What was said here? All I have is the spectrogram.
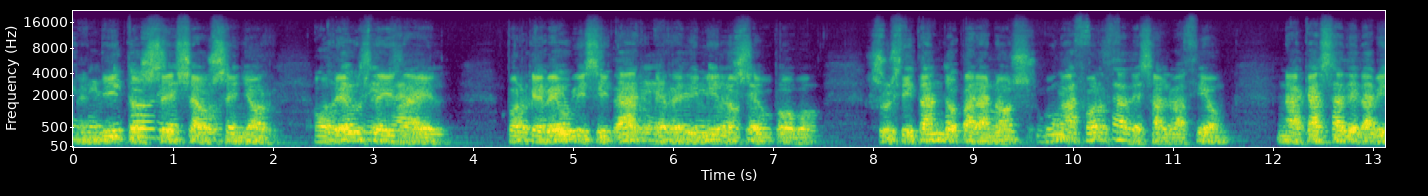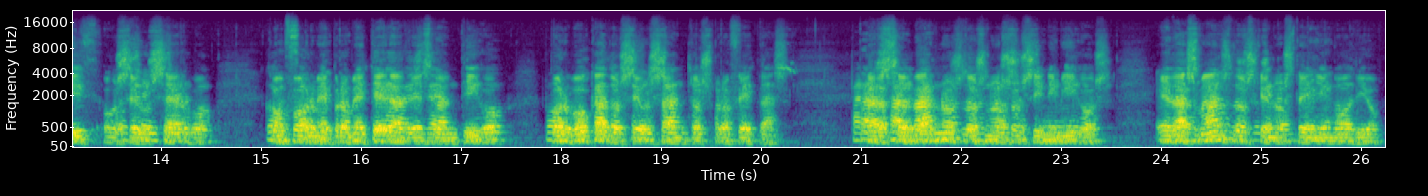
Bendito sexa o Señor, oh o Deus de Israel, porque veu visitar e redimir o seu povo, suscitando para nós unha forza de salvación na casa de David, o seu servo, conforme prometera desde antigo por boca dos seus santos profetas, para salvarnos dos nosos inimigos e das mans dos que nos teñen odio,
